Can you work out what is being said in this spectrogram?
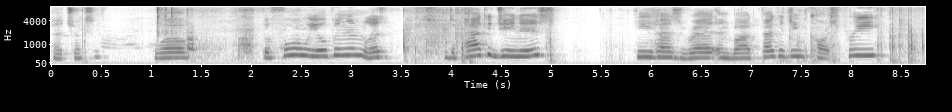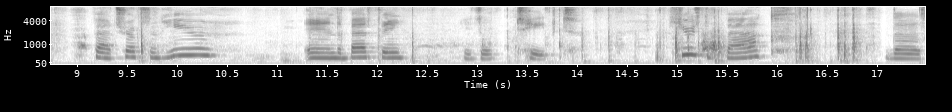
Pat Traxton. Well, before we open him, let's, the packaging is, he has red and black packaging, Cars 3, Pat Traxton here, and the bad thing is all taped. Here's the back. The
